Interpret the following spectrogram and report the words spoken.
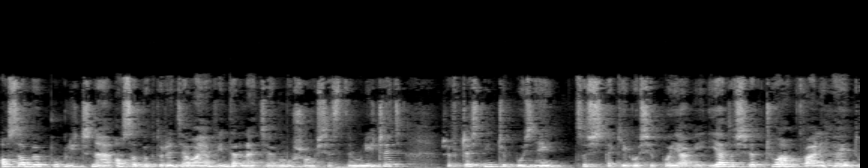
Osoby publiczne, osoby, które działają w internecie, muszą się z tym liczyć, że wcześniej czy później coś takiego się pojawi. Ja doświadczyłam fali hejtu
